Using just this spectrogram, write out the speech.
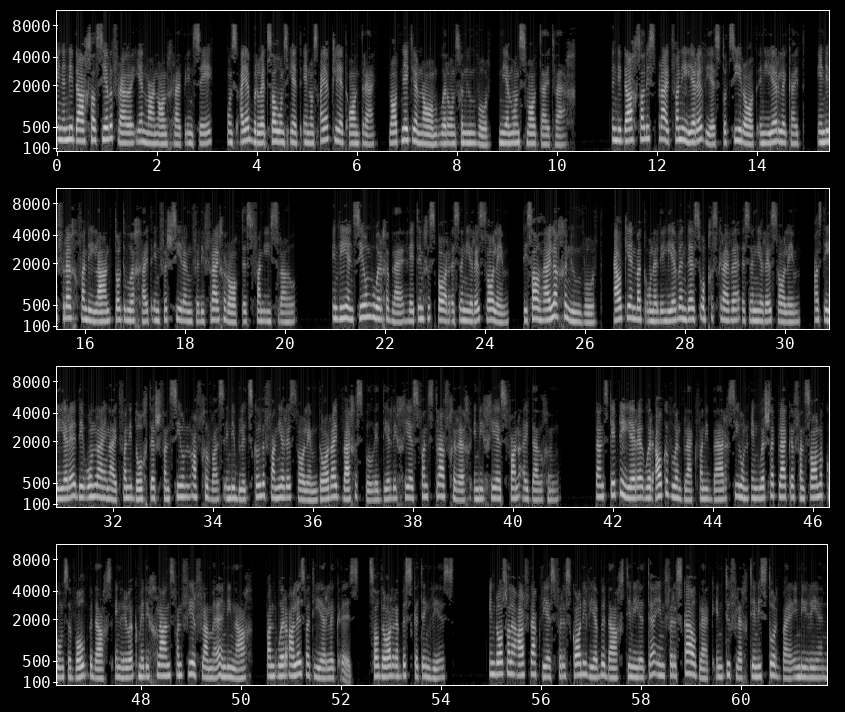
En in die dag zal zeven vrouwen een man aangrijpen en sê, ons eie brood zal ons eet en ons eie kleed aantrek, laat net je naam oor ons genoemd word, neem ons maaltijd weg. In die dag zal die spreid van die Heere wees tot sieraad en heerlijkheid, en die vrug van die land tot hoogheid en versiering vir die vrygeraaktes van Israël. En wie in Sion oorgeblij het en gespaar is in Jerusalem, die zal heilig genoemd worden. Elkeen wat onder die levendes opgeschreven is in Jerusalem, als die Heere die onreinheid van die dochters van Sion afgewas in die bloedskulde van Jerusalem daaruit weggespoel het dier die gees van strafgerig in die gees van uitdelging. Dan skep die Heere oor elke woonplek van die berg Sion en oor sy plekke van samenkomse wolkbedags en rook met die glans van vier vlammen in die nacht, want oor alles wat heerlijk is, zal daar een beskutting wees. En daar sal een afdak wees vir een skadewee bedags teen die hitte en vir een skuilplek en toevlucht teen die stortbui in die reen.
